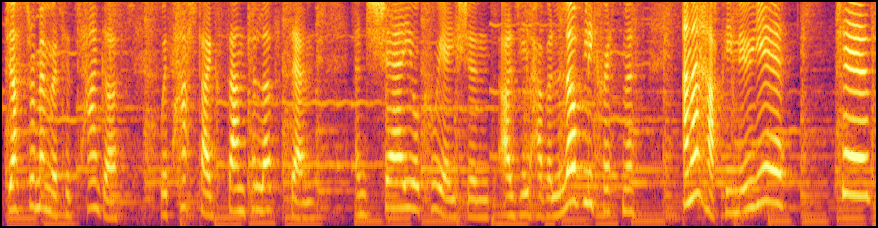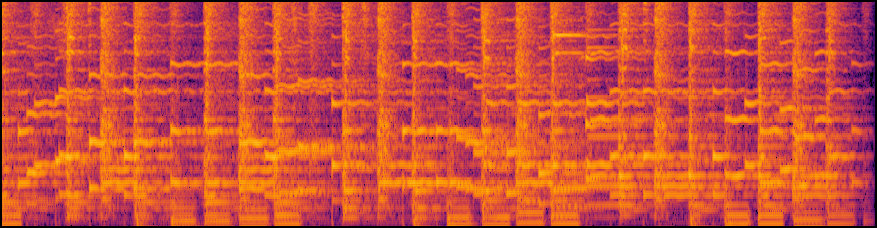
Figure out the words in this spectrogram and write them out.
Just remember to tag us with hashtag Santa Loves STEM and share your creations as you have a lovely Christmas and a happy new year. Cheers!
